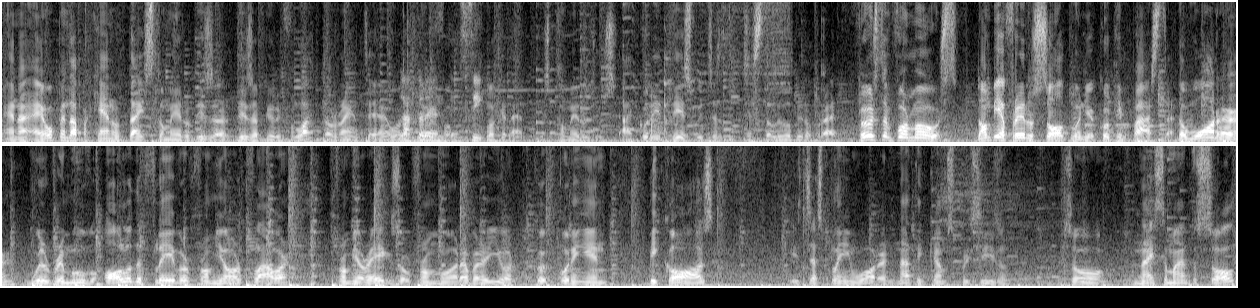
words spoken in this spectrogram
And I, opened up a can of diced tomato. These are these are beautiful. La Torrente. eh? What La. Torrente, sì. Look at that. It's tomato juice. I could eat this with just, just a little bit of bread. First and foremost, don't be afraid of salt when you're cooking pasta. The water will remove all of the flavor from your flour, from your eggs, or from whatever you're putting in, because it's just plain water. Nothing comes pre-seasoned. So nice amount of salt.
